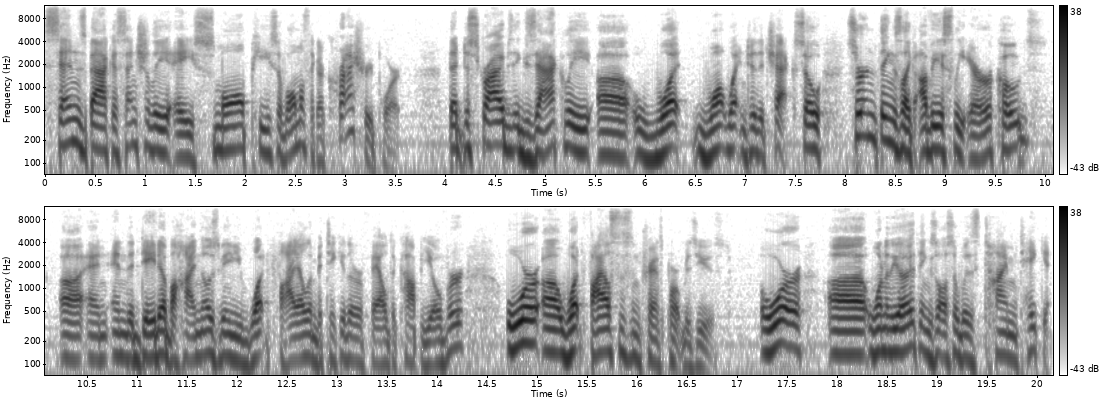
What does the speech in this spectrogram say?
sends back essentially a small piece of almost like a crash report that describes exactly uh, what, what went into the check. So certain things like obviously error codes uh, and, and the data behind those, maybe what file in particular failed to copy over, or uh, what file system transport was used. Or uh, one of the other things also was time taken.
